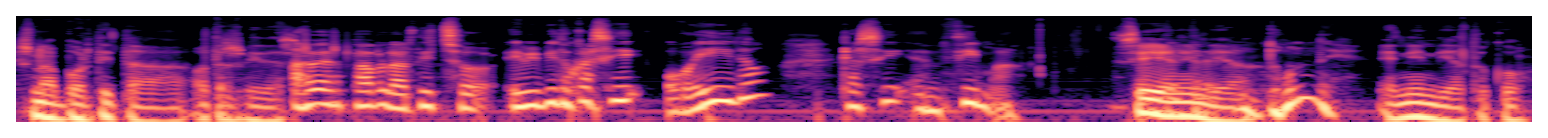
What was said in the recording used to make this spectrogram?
es una puertita a otras vidas. A ver, Pablo, has dicho, he vivido casi, oído, casi encima. Sí, en India. ¿Dónde? En India tocó.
